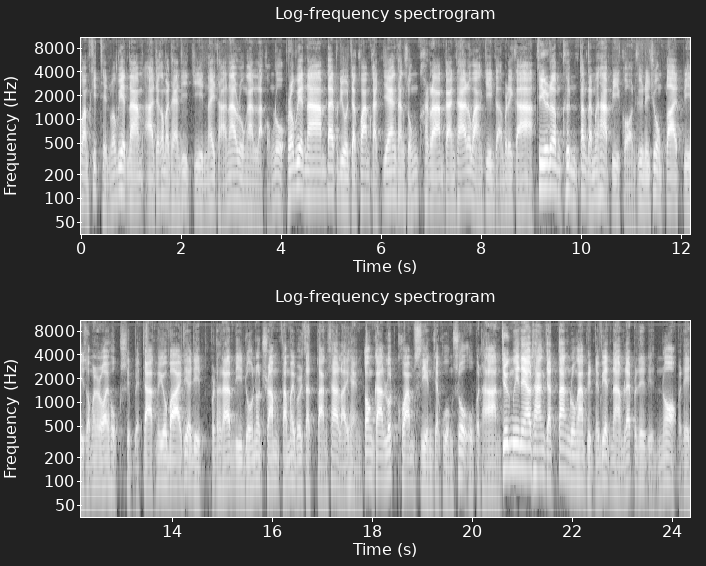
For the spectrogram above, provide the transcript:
ความคิดเห็นว่าเวียดนามอาจจะเข้ามาแทนที่จีนในฐานะโรงงานหลักของโลก เพราะเวียดนามได้ประโยชน์จากความขัดแย้งทางสงครามการค้าระหว่างจีนกับอเมริกา ที่เริ่มขึ้นตั้งแต่เมื่อ 5 ปีก่อน คือในช่วงปลายปี2 2561 จากนโยบายที่อดีตประธานาธิบดีโดนัลด์ทรัมป์ทำให้บริษัทต่างชาติหลายแห่ง ต้องการลดความเสี่ยงจากห่วงโซ่อุปทาน จึงมีแนวทางจัดตั้งโรงงานผลิตในเวียดนามและประเทศอื่นนอกประเทศ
